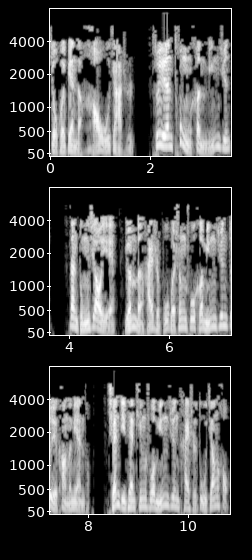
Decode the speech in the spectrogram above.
就会变得毫无价值。虽然痛恨明军，但董孝也原本还是不会生出和明军对抗的念头。前几天听说明军开始渡江后，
